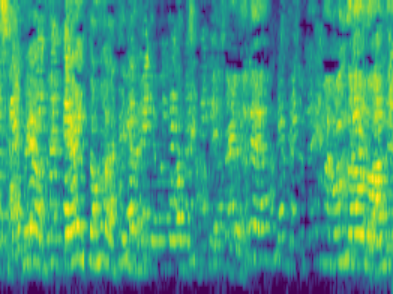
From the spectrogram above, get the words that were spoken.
સાહેબ અમે બેન તમે સાહેબ, આને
